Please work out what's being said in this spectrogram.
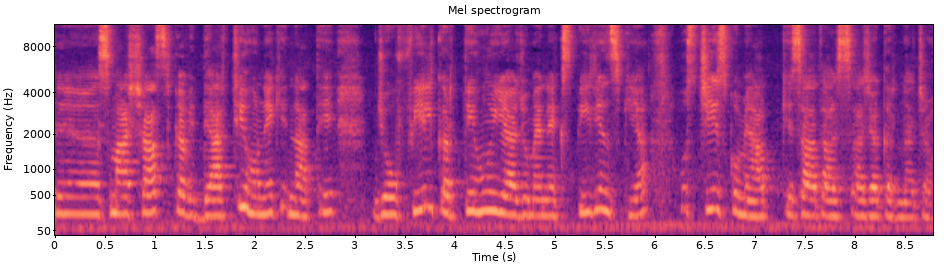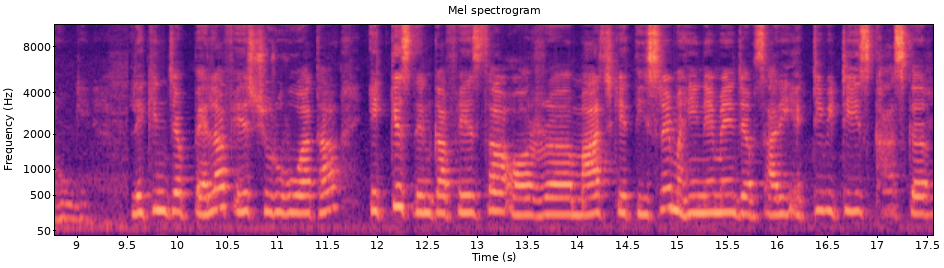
समाजशास्त्र का विद्यार्थी होने के नाते जो फील करती हूँ या जो मैंने एक्सपीरियंस किया उस चीज़ को मैं आपके साथ आज साझा करना चाहूँगी। लेकिन जब पहला फ़ेज़ शुरू हुआ था 21 दिन का फ़ेज़ था और मार्च के तीसरे महीने में जब सारी एक्टिविटीज़ खासकर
